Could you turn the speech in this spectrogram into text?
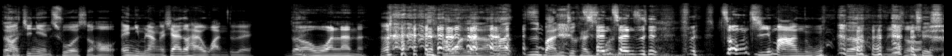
然后今年出的时候，哎，你们两个现在都还玩对不对？对，我玩烂了，他玩烂了，他日版就开始玩，称称是 终极马奴。对啊，没错，确实，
